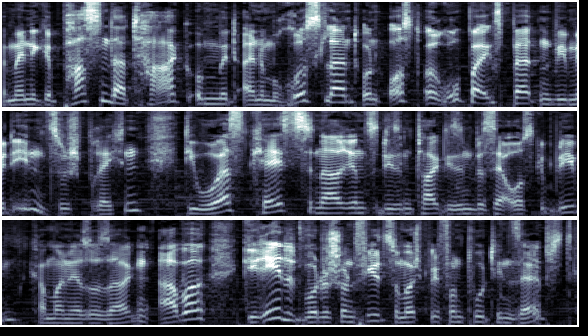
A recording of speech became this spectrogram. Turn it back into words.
Herr Menneke, passender Tag, um mit einem Russland- und Osteuropa-Experten wie mit Ihnen zu sprechen. Die Worst-Case-Szenarien zu diesem Tag, die sind bisher ausgeblieben, kann man ja so sagen. Aber geredet wurde schon viel, zum Beispiel von Putin selbst.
